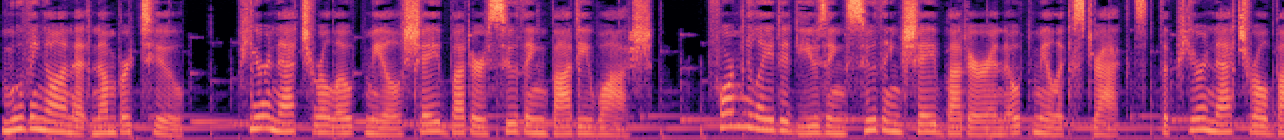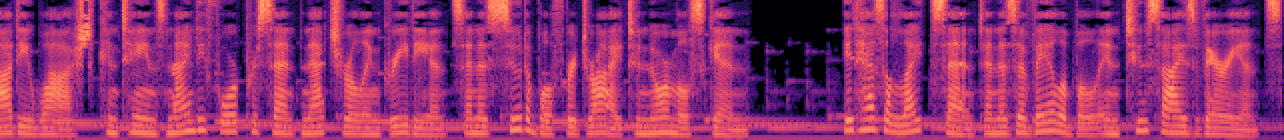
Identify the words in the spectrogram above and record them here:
Moving on at number 2. Pure Natural Oatmeal Shea Butter Soothing Body Wash. Formulated using soothing shea butter and oatmeal extracts, the Pure Natural Body Wash contains 94% natural ingredients and is suitable for dry to normal skin. It has a light scent and is available in two size variants.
